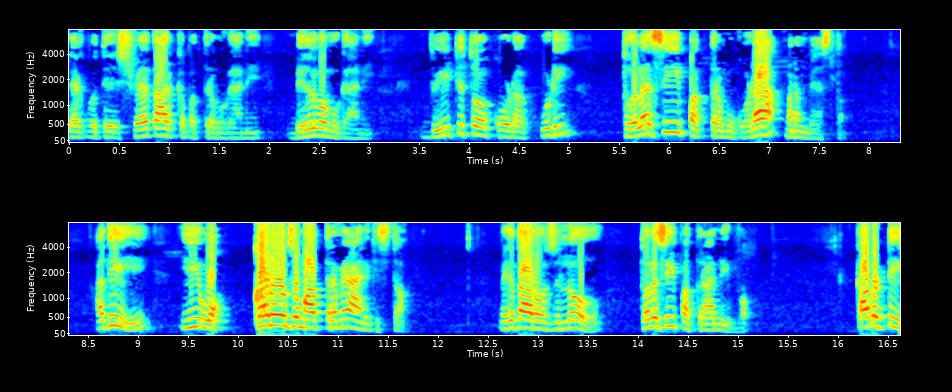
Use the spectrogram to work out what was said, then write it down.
లేకపోతే శ్వేతార్క పత్రము కానీ బిల్వము కానీ వీటితో కూడా కూడి తులసి పత్రము కూడా మనం వేస్తాం. అది ఈ ఒక్కరోజు మాత్రమే ఆయనకి ఇస్తాం మిగతా రోజుల్లో తులసి పత్రాన్ని ఇవ్వం. కాబట్టి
